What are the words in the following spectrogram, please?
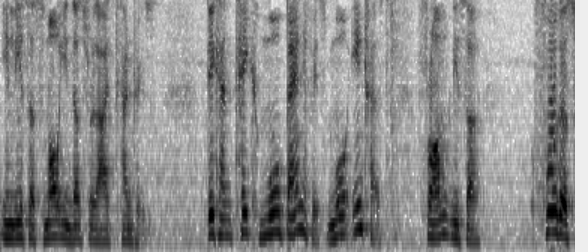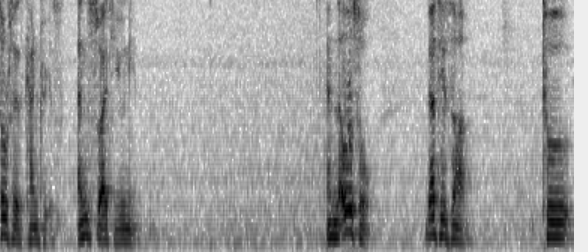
in these uh, small industrialized countries. They can take more benefits, more interest from these uh, further socialist countries and Soviet Union. And also, that is uh, to,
